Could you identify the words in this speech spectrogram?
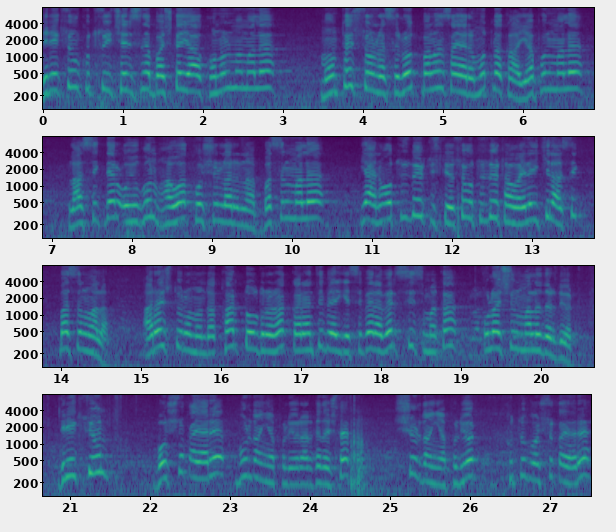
Direksiyon kutusu içerisine başka yağ konulmamalı. Montaj sonrası rot balans ayarı mutlaka yapılmalı. Lastikler uygun hava koşullarına basılmalı. Yani 34 istiyorsa 34 havayla iki lastik basılmalı. Araç durumunda kart doldurarak garanti belgesi beraber Sismak'a ulaşılmalıdır diyor. Direksiyon boşluk ayarı buradan yapılıyor arkadaşlar. Şuradan yapılıyor. Kutu boşluk ayarı.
